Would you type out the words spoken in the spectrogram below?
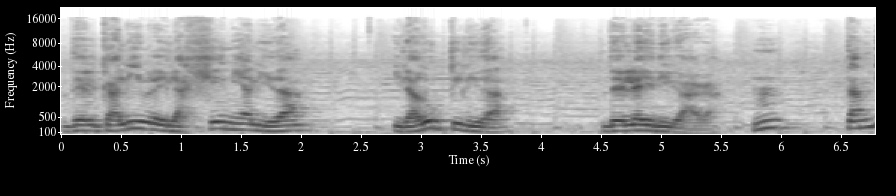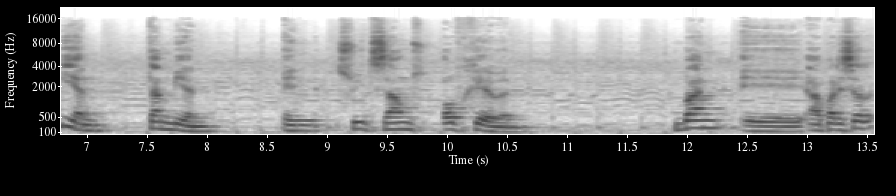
del calibre y la genialidad y la ductilidad de Lady Gaga. ¿Mm? También, también en Sweet Sounds of Heaven van eh, a aparecer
